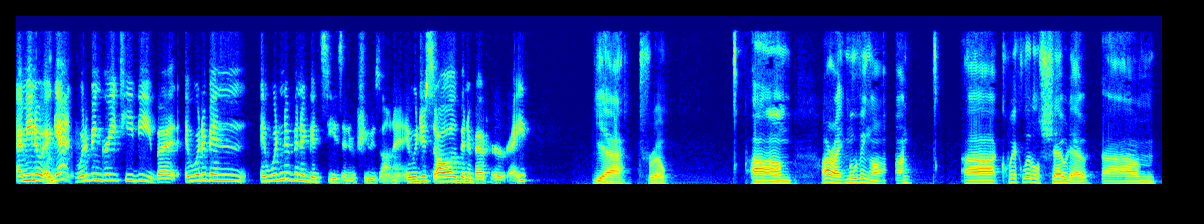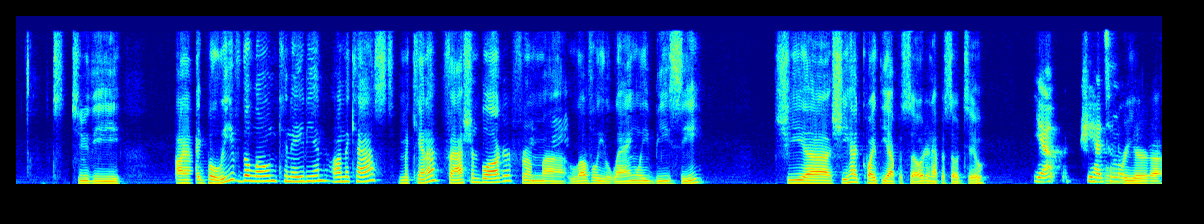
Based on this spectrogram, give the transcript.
I mean, it- again, would have been great TV, but it would have been it wouldn't have been a good season if she was on it. It would just all have been about her, right? Yeah, true. Um, all right, moving on. Uh, quick little shout out um, to the, I believe the lone Canadian on the cast, Mykenna, fashion blogger from uh, lovely Langley, BC. She uh, she had quite the episode in episode two. Yep. She had What some were your uh?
